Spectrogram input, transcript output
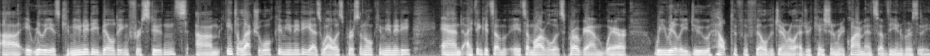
Uh, it really is community building for students, um, intellectual community as well as personal community, and I think it's a it's a marvelous program where we really do help to fulfill the general education requirements of the university.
